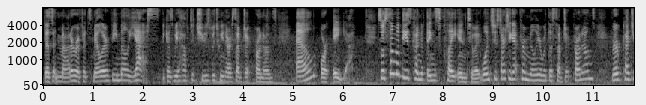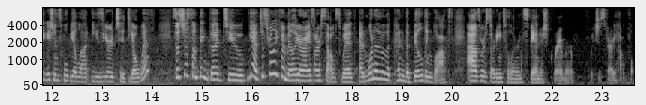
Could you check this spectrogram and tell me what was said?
does it matter if it's male or female? Yes, because we have to choose between our subject pronouns él or ella. So some of these kind of things play into it. Once you start to get familiar with the subject pronouns, verb conjugations will be a lot easier to deal with. So it's just something good to, yeah, just really familiarize ourselves with and one of the kind of the building blocks as we're starting to learn Spanish grammar which is very helpful.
